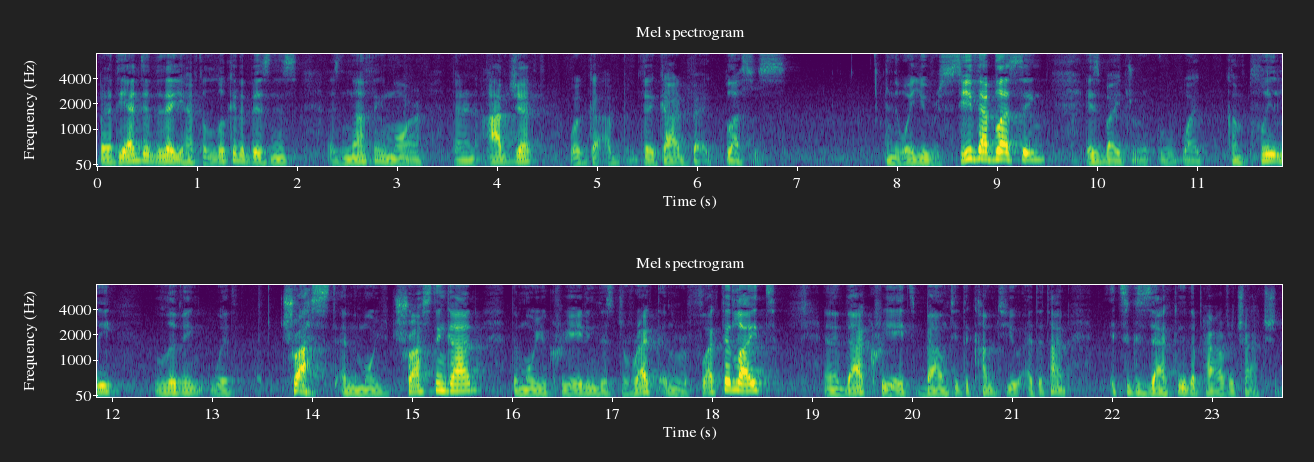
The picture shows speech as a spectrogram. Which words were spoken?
But at the end of the day, you have to look at a business as nothing more than an object where God, that God blesses. And the way you receive that blessing is by, by completely living with trust. And the more you trust in God, the more you're creating this direct and reflected light, and that creates bounty to come to you at the time. It's exactly the power of attraction.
